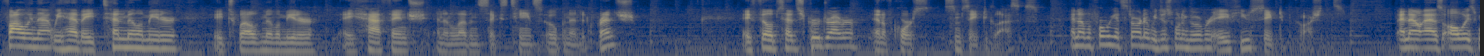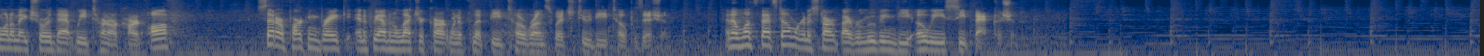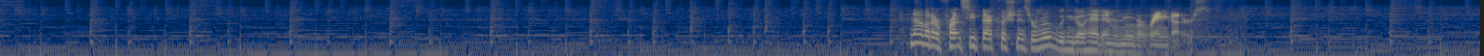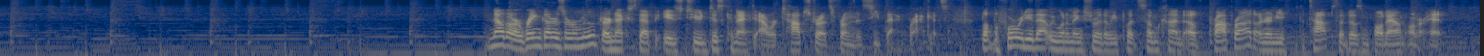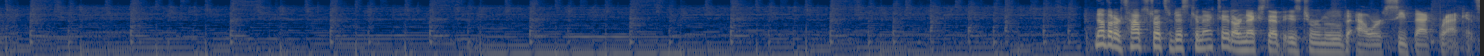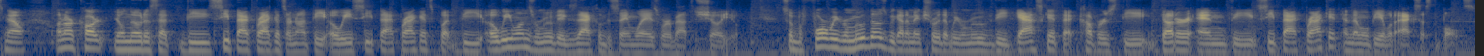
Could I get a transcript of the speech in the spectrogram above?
Following that, we have a 10 millimeter, a 12 millimeter, a half inch, and an 11 16 open-ended wrench, a Phillips head screwdriver, and of course, some safety glasses. And now before we get started, we just want to go over a few safety precautions. And now, as always, we want to make sure that we turn our cart off, set our parking brake, and if we have an electric cart, we're to flip the tow run switch to the tow position. And then once that's done, we're going to start by removing the OE seat back cushion. Now that our front seat back cushion is removed, we can go ahead and remove our rain gutters. Now that our rain gutters are removed, our next step is to disconnect our top struts from the seat back brackets. But before we do that, we want to make sure that we put some kind of prop rod underneath the top so it doesn't fall down on our head. Now that our top struts are disconnected, our next step is to remove our seat back brackets. Now, on our cart, you'll notice that the seat back brackets are not the OE seat back brackets, but the OE ones remove exactly the same way as we're about to show you. So before we remove those, we gotta make sure that we remove the gasket that covers the gutter and the seat back bracket, and then we'll be able to access the bolts.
